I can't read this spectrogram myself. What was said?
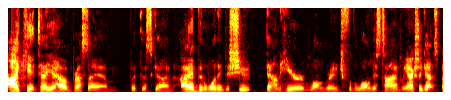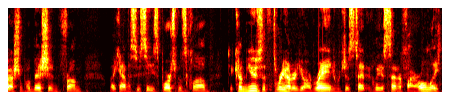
I can't tell you how impressed I am with this gun. I have been wanting to shoot down here long range for the longest time. We actually got special permission from Lake Havasu City Sportsman's Club to come use the 300 yard range, which is technically a center fire only.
